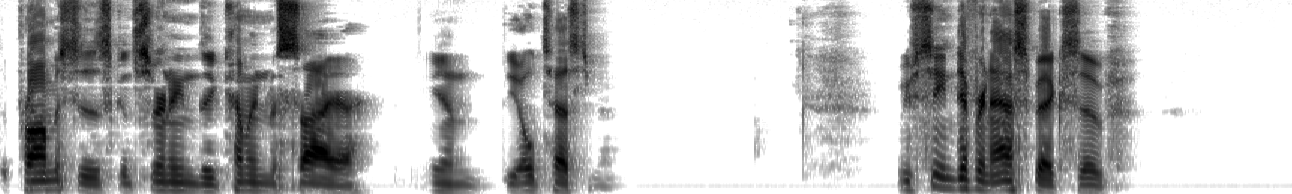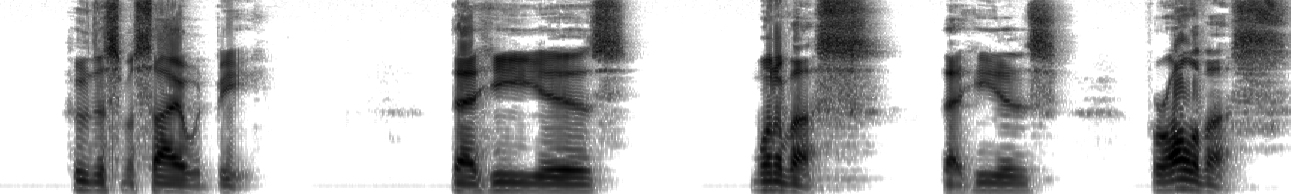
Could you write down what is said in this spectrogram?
the promises concerning the coming Messiah in the Old Testament, we've seen different aspects of who this Messiah would be that He is one of us, that He is for all of us,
